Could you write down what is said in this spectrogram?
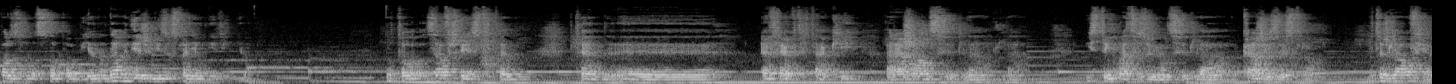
bardzo mocno pobijana, nawet jeżeli zostanie uniewinniona. No to zawsze jest ten, ten yy, efekt taki rażący dla, dla, i stygmatyzujący dla każdej ze stron, no też dla ofiar.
